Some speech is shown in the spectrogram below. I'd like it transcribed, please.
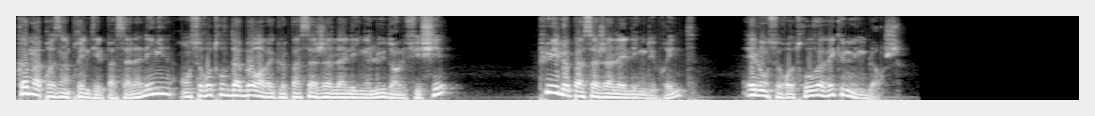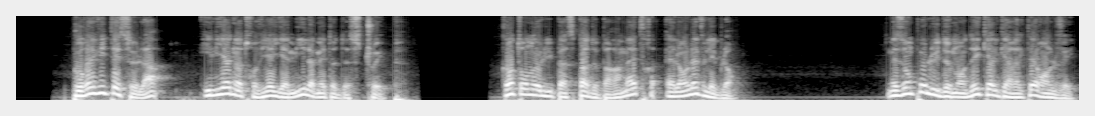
Comme après un print il passe à la ligne, on se retrouve d'abord avec le passage à la ligne lu dans le fichier, puis le passage à la ligne du print, et l'on se retrouve avec une ligne blanche. Pour éviter cela, il y a notre vieille amie la méthode strip. Quand on ne lui passe pas de paramètres, elle enlève les blancs. Mais on peut lui demander quel caractère enlever.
